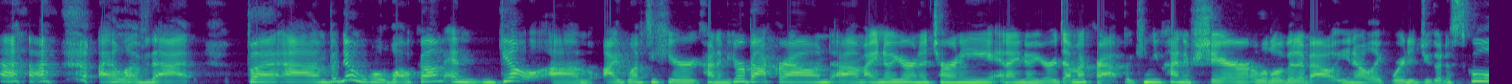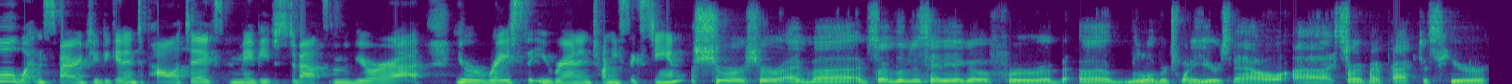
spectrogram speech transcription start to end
I love that. But um, but no, well, welcome. And Gil, um, I'd love to hear kind of your background. Um, I know you're an attorney and I know you're a Democrat, but can you kind of share a little bit about, you know, like where did you go to school? What inspired you to get into politics? And maybe just about some of your uh, your race that you ran in 2016? Sure, sure. I've uh, so I've lived in San Diego for a, a little over twenty years now. Uh, I started my practice here.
